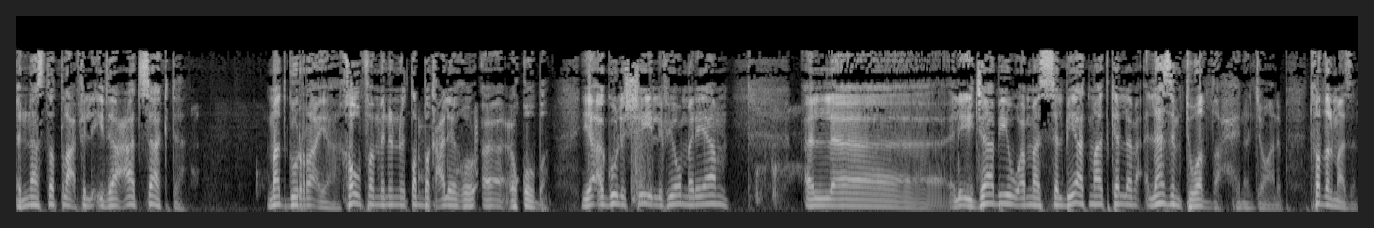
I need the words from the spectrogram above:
الناس تطلع في الإذاعات ساكتة. ما تقول رأيها. خوفا من إنه يطبق عليه آه، عقوبة. يا أقول الشيء اللي في يوم من الأيام آه، الإيجابي وأما السلبيات ما أتكلم لازم توضح هنا الجوانب. تفضل مازن.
